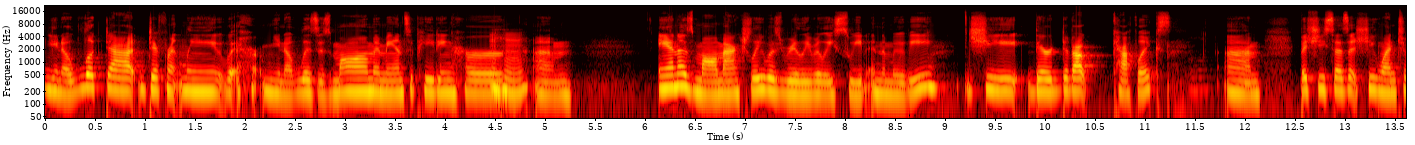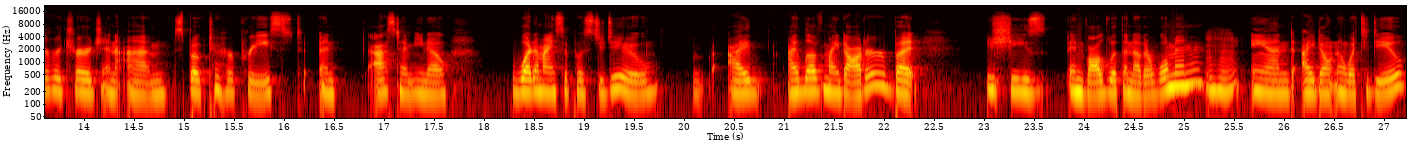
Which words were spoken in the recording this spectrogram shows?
you know looked at differently with her you know liz's mom emancipating her Mhm. um anna's mom actually was really really sweet in the movie she they're devout catholics um but she says that she went to her church and um spoke to her priest and asked him you know what am i supposed to do i i love my daughter but she's involved with another woman Mm-hmm. and I don't know what to do.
